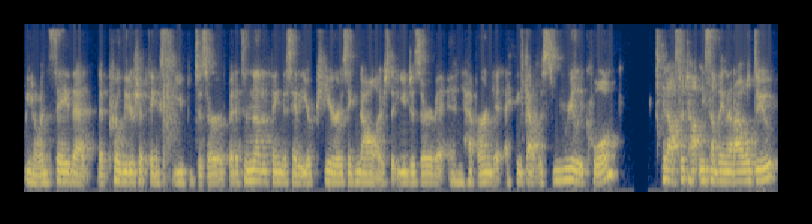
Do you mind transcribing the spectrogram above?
you know and say that that pro leadership thinks you deserve but it's another thing to say that your peers acknowledge that you deserve it and have earned it i think that was really cool it also taught me something that I will do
